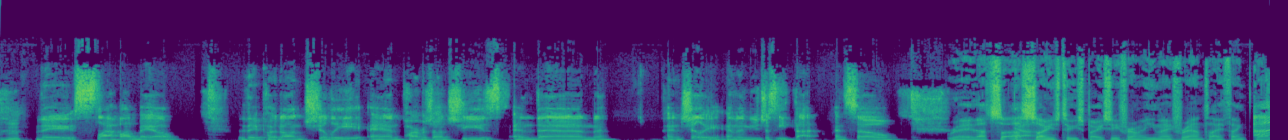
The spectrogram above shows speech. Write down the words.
Mhm. They slap on mayo, they put on chili and Parmesan cheese, and then and chili, and then you just eat that. And so Ray, that's that Yeah. sounds too spicy for me, my friend. I think um,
